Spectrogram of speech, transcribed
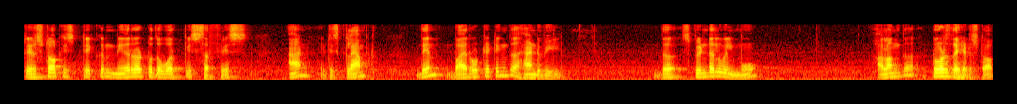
tailstock is taken nearer to the workpiece surface and it is clamped. Then by rotating the hand wheel, the spindle will move along the towards the headstock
